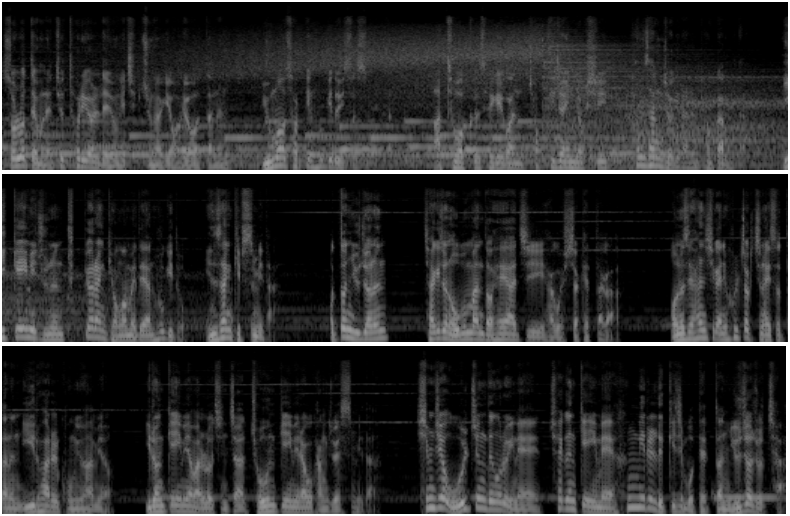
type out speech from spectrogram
솔로 때문에 튜토리얼 내용에 집중하기 어려웠다는 유머 섞인 후기도 있었습니다. 아트워크 세계관 척 디자인 역시 환상적이라는 평가입니다. 이 게임이 주는 특별한 경험에 대한 후기도 인상 깊습니다. 어떤 유저는 자기 전 5분만 더 해야지 하고 시작했다가 어느새 1시간이 훌쩍 지나 있었다는 일화를 공유하며 이런 게임이야말로 진짜 좋은 게임이라고 강조했습니다. 심지어 우울증 등으로 인해 최근 게임에 흥미를 느끼지 못했던 유저조차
